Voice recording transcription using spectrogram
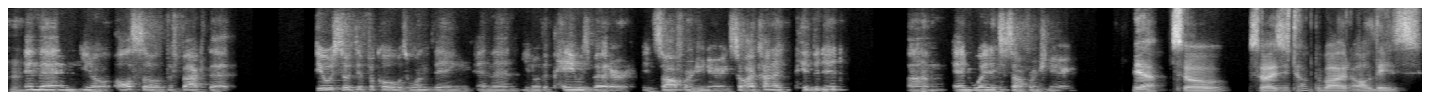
Hmm. And then, you know, also the fact that it was so difficult was one thing, and then you know the pay was better in software engineering. So I kind of pivoted um, hmm. and went into software engineering. Yeah. So so as you talked about all these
